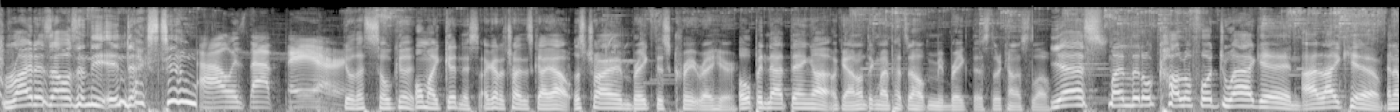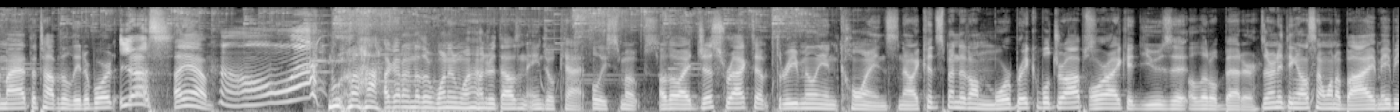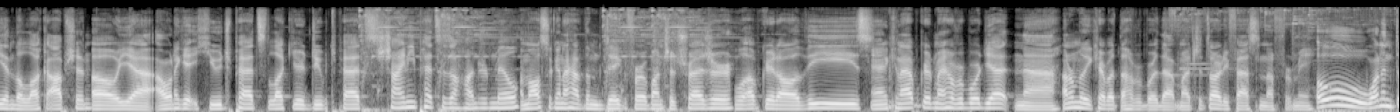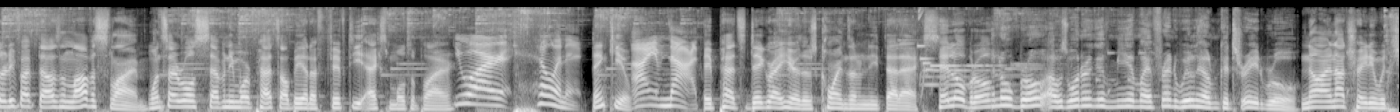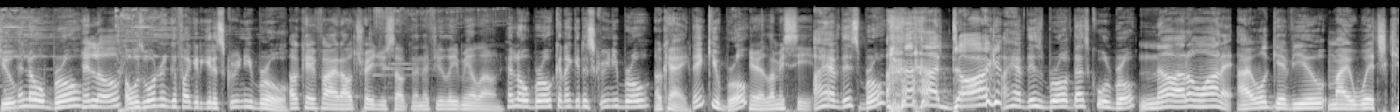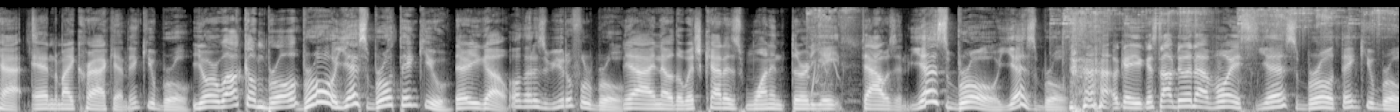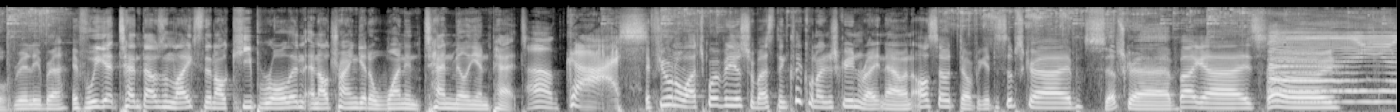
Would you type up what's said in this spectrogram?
Right as I was in the index too. How is that fair? Yo, that's so good. Oh my goodness. I gotta try this guy out. Let's try and break this crate right here. Open that thing up. Okay, I don't think my pets are helping me break this. They're kind of slow. Yes, my little colorful dragon. I like him. And am I at the top of the leaderboard? Yes, I am. Oh. I got another 1 in 100,000 angel cat. Holy smokes. Although I just racked up 3 million coins. Now I could spend it on more breakable drops or I could use it a little better. Is there anything else I want to buy? Maybe in the luck option? Oh yeah, I want to get huge pets, luckier duped pets. Shiny pets is 100 mil. I'm also going to have them dig for a bunch of treasure. We'll upgrade all of these. And can I upgrade my hoverboard yet? Nah, I don't really care about the hoverboard that much. It's already fast enough for me. Oh, 1 in 35,000 lava slime. Once I roll 70 more pets, I'll be at a 50x multiplier. You are it killing it. Thank you. I am not. Hey, pets, dig right here. There's coins underneath that X. Hello, bro. Hello, bro. I was wondering if me and my friend Wilhelm could trade, bro. No, I'm not trading with you. Hello, bro. Hello. I was wondering if I could get a screeny, bro. Okay, fine. I'll trade you something if you leave me alone. Hello, bro. Can I get a screeny, bro? Okay. Thank you, bro. Here, let me see. I have this, bro. Dog? I have this, bro. If that's cool, bro. No, I don't want it. I will give you my witch cat and my kraken. Thank you, bro. You're welcome, bro. Bro, yes, bro. Thank you. There you go. Oh, that is beautiful, bro. Yeah, I know. The witch cat is 1 in 38,000. Yes, bro. Yes, bro. okay, you can stop doing that voice. yes, bro. Thank you, bro. Really, bruh? If we get 10,000 likes, then I'll keep rolling and I'll try and get a 1 in 10 million pet. Oh gosh. If you want to watch more videos from us, then click one on your screen right now. And also, don't forget to subscribe. Subscribe. Bye, guys. Bye. Bye.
